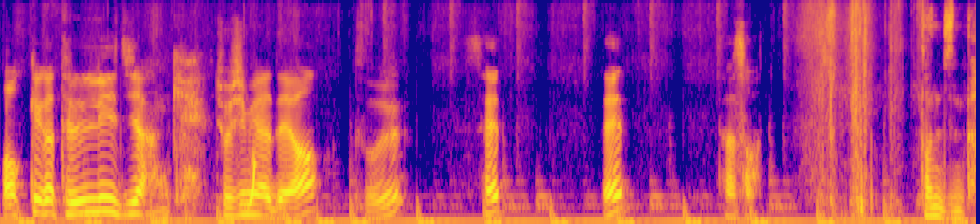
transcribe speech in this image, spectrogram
어깨가 들리지 않게 조심해야 돼요. 둘, 셋, 넷, 다섯. 던진다.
